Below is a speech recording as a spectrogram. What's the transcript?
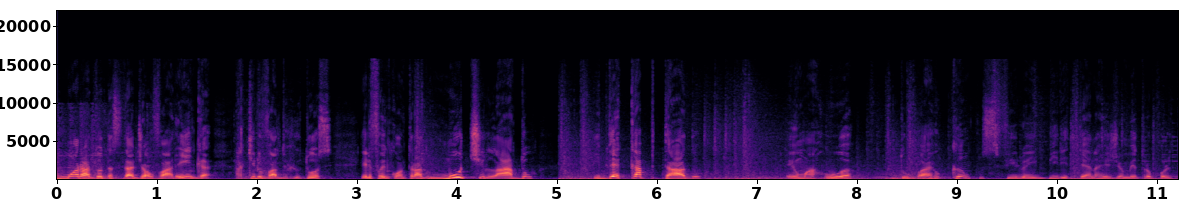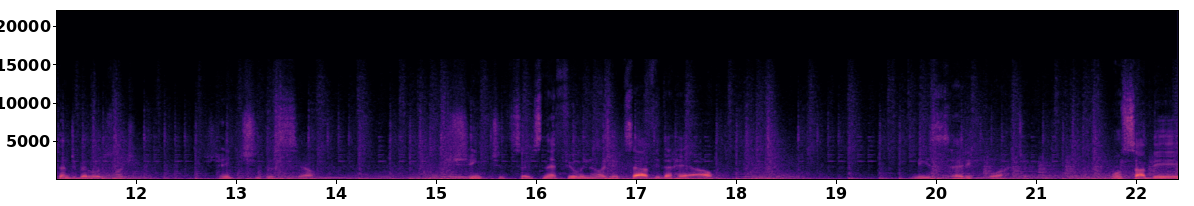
Um morador da cidade de Alvarenga, aqui no Vale do Rio Doce, ele foi encontrado mutilado e decapitado em uma rua do bairro Campos Filho, em Ibirité, na região metropolitana de Belo Horizonte. Gente do céu. Gente do céu. Isso não é filme não, gente. Isso é a vida real. Misericórdia. Vamos saber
